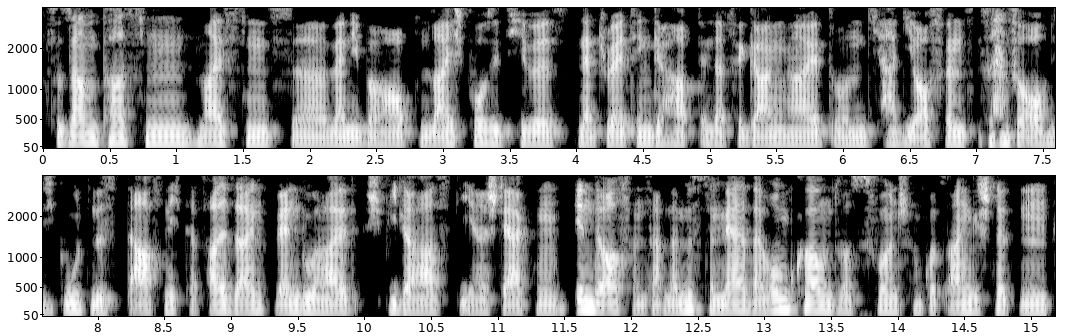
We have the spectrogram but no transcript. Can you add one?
zusammenpassen. Meistens, äh, wenn überhaupt, ein leicht positives Net-Rating gehabt in der Vergangenheit und ja, die Offense ist einfach auch nicht gut und das darf nicht der Fall sein, wenn du halt Spieler hast, die ihre Stärken in der Offense haben. Da müsste mehr dabei rumkommen. Du hast es vorhin schon kurz angeschnitten.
